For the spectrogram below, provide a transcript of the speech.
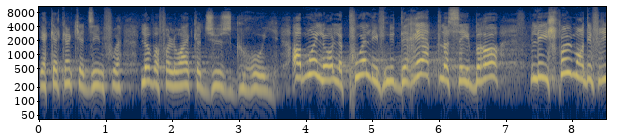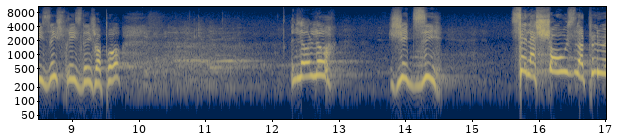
Il y a quelqu'un qui a dit une fois, là, il va falloir que Dieu se grouille. Ah, moi, là, le poil est venu direct, là, ses bras, les cheveux m'ont défrisé, je frise déjà pas. Là, là, j'ai dit, c'est la chose la plus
